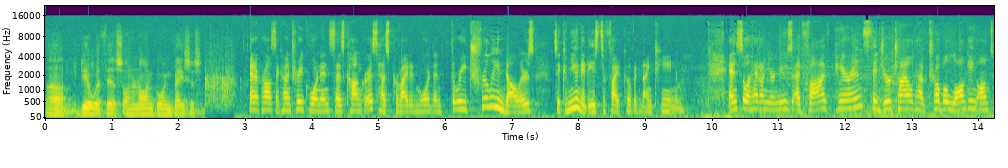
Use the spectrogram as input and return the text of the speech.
uh, deal with this on an ongoing basis. And across the country, Cornyn says Congress has provided more than $3 trillion to communities to fight COVID 19. And still ahead on your news at 5, parents, did your child have trouble logging onto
